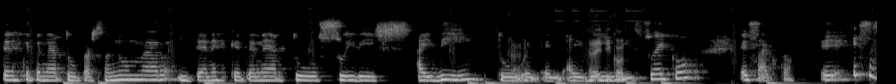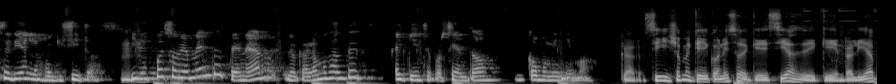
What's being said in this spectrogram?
tienes que tener tu person number y tienes que tener tu Swedish ID, tu el, ID sueco. Exacto. Eh, esos serían los requisitos. Y después, obviamente, tener lo que hablamos antes, el 15% como mínimo. Claro. Sí, yo me quedé con eso de que decías de que en realidad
